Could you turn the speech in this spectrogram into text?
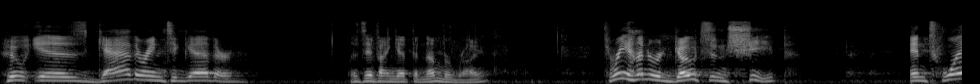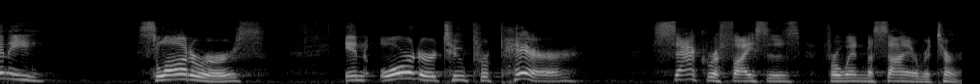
who is gathering together, let's see if I can get the number right, 300 goats and sheep and 20 slaughterers in order to prepare sacrifices for when Messiah returns.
